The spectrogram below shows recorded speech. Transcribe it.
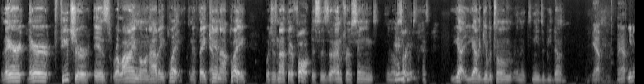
their their future is relying on how they play, and if they cannot play, which is not their fault, this is an unforeseen you know Mhm. circumstance. You got you got to give it to them, and it needs to be done. Yeah, Yep. You know,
